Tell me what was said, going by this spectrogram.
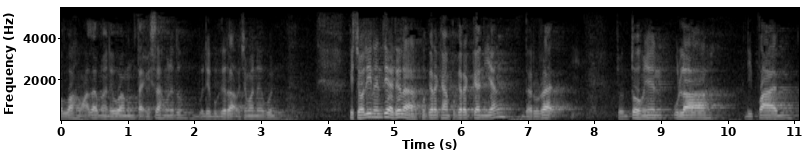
Wallahualam lah. Dia orang tak kisah mana tu. Boleh bergerak macam mana pun. Kecuali nanti adalah pergerakan-pergerakan yang darurat Contohnya ular, lipan,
